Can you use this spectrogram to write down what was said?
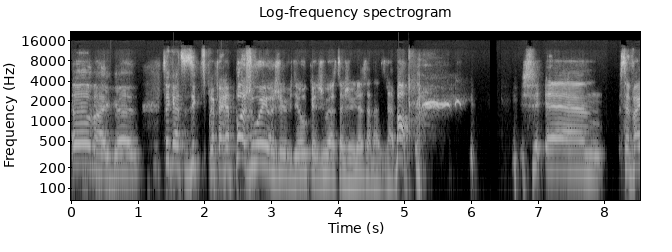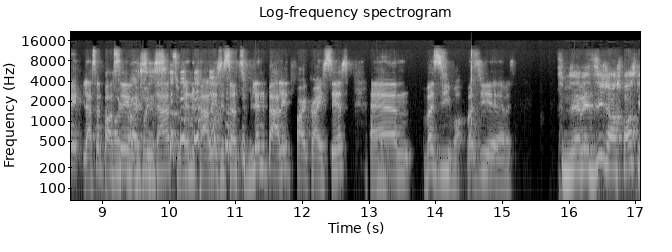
Oh my god. Tu sais, quand tu dis que tu préférais pas jouer aux jeux vidéo que de jouer à ce jeu-là, ça n'en dit. Bon! Euh, Sylvain, la semaine passée, on n'a pas eu le temps. Tu voulais nous parler, c'est ça, tu voulais nous parler de Far Cry 6. Euh, vas-y, va, vas-y, euh, vas-y. Tu nous avais dit, genre, je pense que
